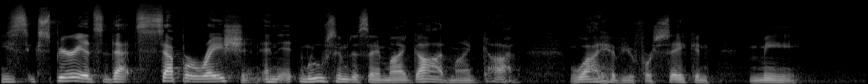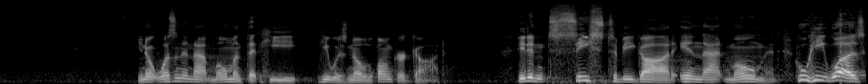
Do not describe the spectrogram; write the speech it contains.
He's experienced that separation, and it moves him to say, My God, my God, why have you forsaken me? You know, it wasn't in that moment that he, he was no longer God. He didn't cease to be God in that moment. Who he was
